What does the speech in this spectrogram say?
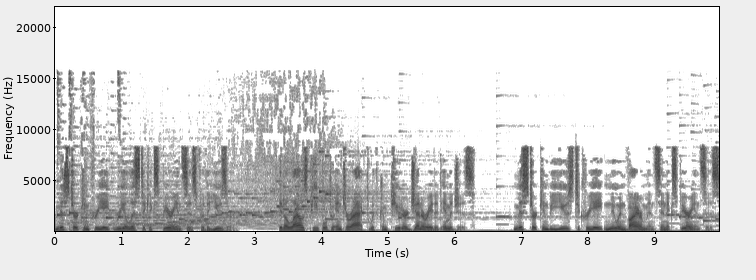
MR can create realistic experiences for the user. It allows people to interact with computer-generated images. MR can be used to create new environments and experiences.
